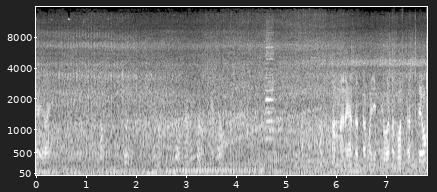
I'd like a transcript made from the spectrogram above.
jaj, jaj. Na, jó, jó, nem indulok, jó. Nem már nézettem, hogy itt mi volt a koncepció.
